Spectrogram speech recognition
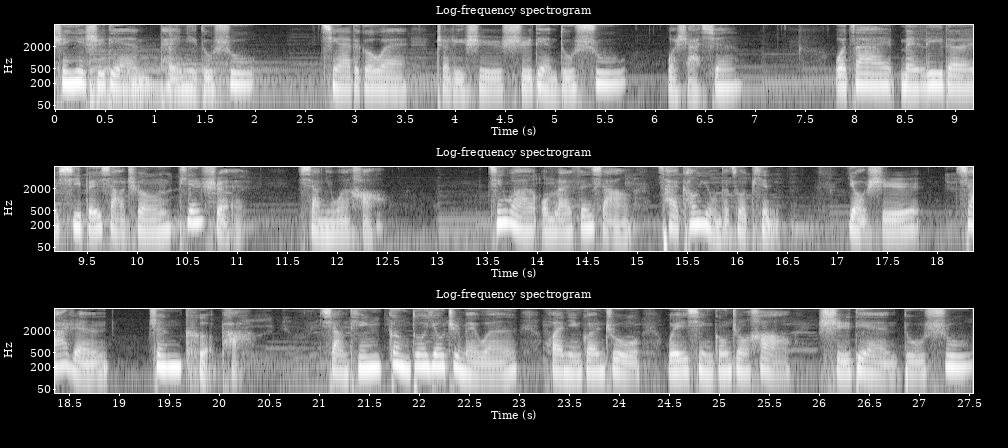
深夜十点陪你读书，亲爱的各位，这里是十点读书，我是阿轩，我在美丽的西北小城天水向你问好。今晚我们来分享蔡康永的作品《有时家人真可怕》。想听更多优质美文，欢迎您关注微信公众号“十点读书”。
